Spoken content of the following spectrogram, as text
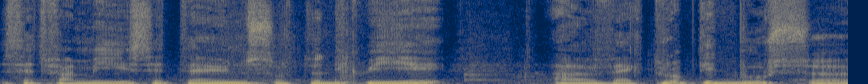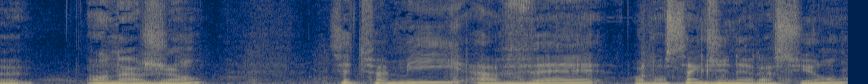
de cette famille, c'était une sorte d'écuyer avec trois petites bourses euh, en argent. Cette famille avait, pendant cinq générations,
